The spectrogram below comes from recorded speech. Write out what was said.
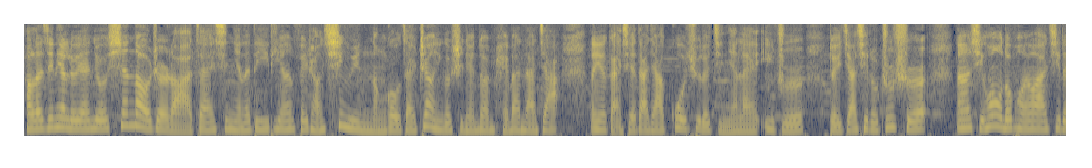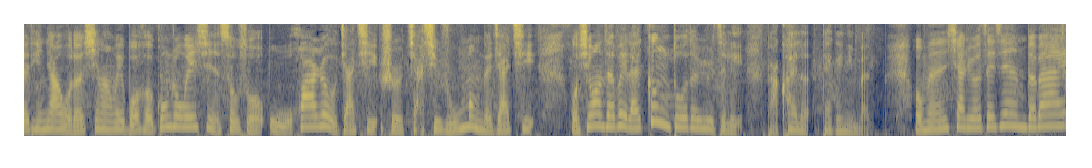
好了，今天留言就先到这儿了。在新年的第一天，非常幸运能够在这样一个时间段陪伴大家。那也感谢大家过去的几年来一直对佳期的支持。那喜欢我的朋友啊，记得添加我的新浪微博和公众微信，搜索“五花肉佳期”，是假期如梦的佳期。我希望在未来更多的日子里，把快乐带给你们。我们下周再见，拜拜。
